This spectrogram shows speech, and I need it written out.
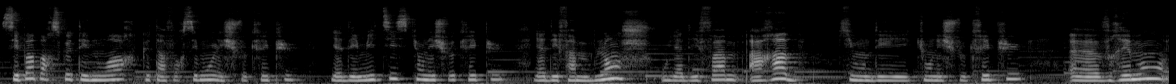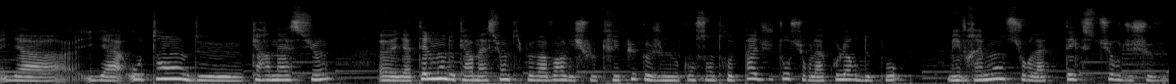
c'est pas parce que t'es noir que t'as forcément les cheveux crépus. Il y a des métisses qui ont les cheveux crépus, il y a des femmes blanches ou il y a des femmes arabes qui ont, des, qui ont les cheveux crépus. Euh, vraiment, il y a, y a autant de carnations. Euh, il y a tellement de carnations qui peuvent avoir les cheveux crépus que je ne me concentre pas du tout sur la couleur de peau, mais vraiment sur la texture du cheveu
